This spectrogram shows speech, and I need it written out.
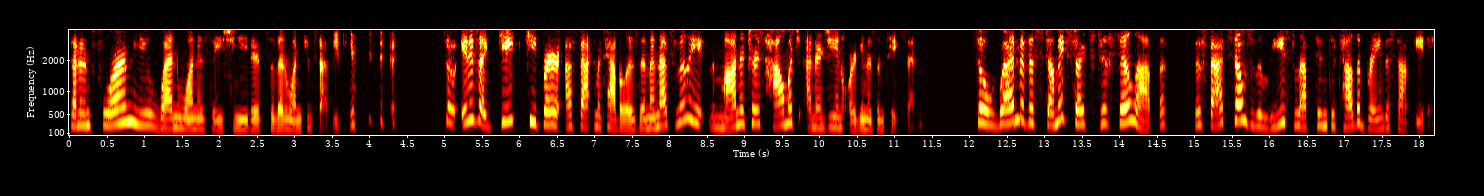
that inform you when one is satiated so that one can stop eating. so it is a gatekeeper of fat metabolism, and that's really monitors how much energy an organism takes in. So when the stomach starts to fill up, the fat cells release leptin to tell the brain to stop eating.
